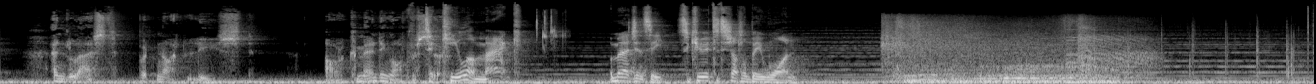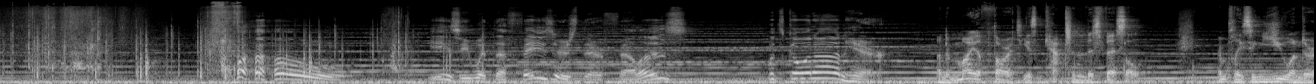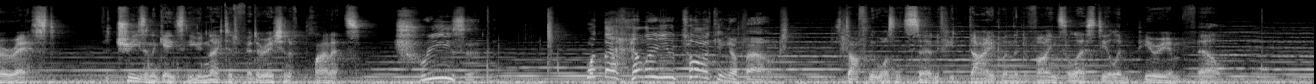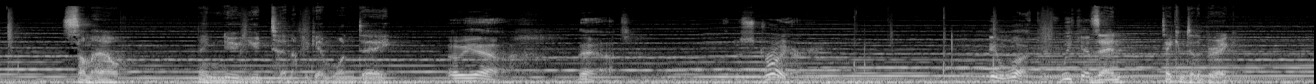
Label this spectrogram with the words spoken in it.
And last but not least, our commanding officer. Tequila Mac! Emergency! Security to Shuttle B1. Whoa! Easy with the phasers there, fellas. What's going on here? Under my authority as captain of this vessel, I'm placing you under arrest for treason against the United Federation of Planets. Treason? What the hell are you talking about? Starfleet wasn't certain if you died when the Divine Celestial Imperium fell. Somehow, I knew you'd turn up again one day. Oh, yeah. That. The destroyer. Hey, look, if we can. Zen, take him to the brig.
